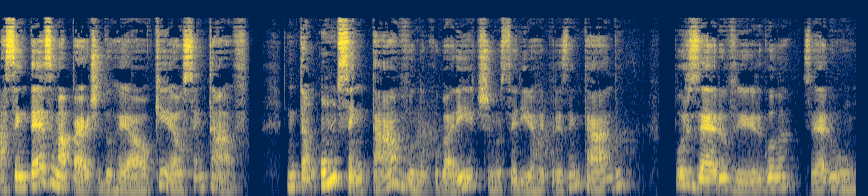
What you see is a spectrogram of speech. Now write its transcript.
a centésima parte do real, que é o centavo. Então, um centavo no cubaritmo seria representado por 0,01.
